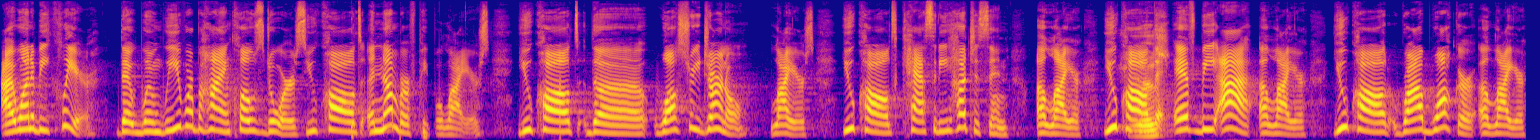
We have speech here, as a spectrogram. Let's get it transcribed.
I want to be clear that when we were behind closed doors, you called a number of people liars. You called the Wall Street Journal liars. You called Cassidy Hutchinson a liar. You called the FBI a liar. You called Rob Walker a liar.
